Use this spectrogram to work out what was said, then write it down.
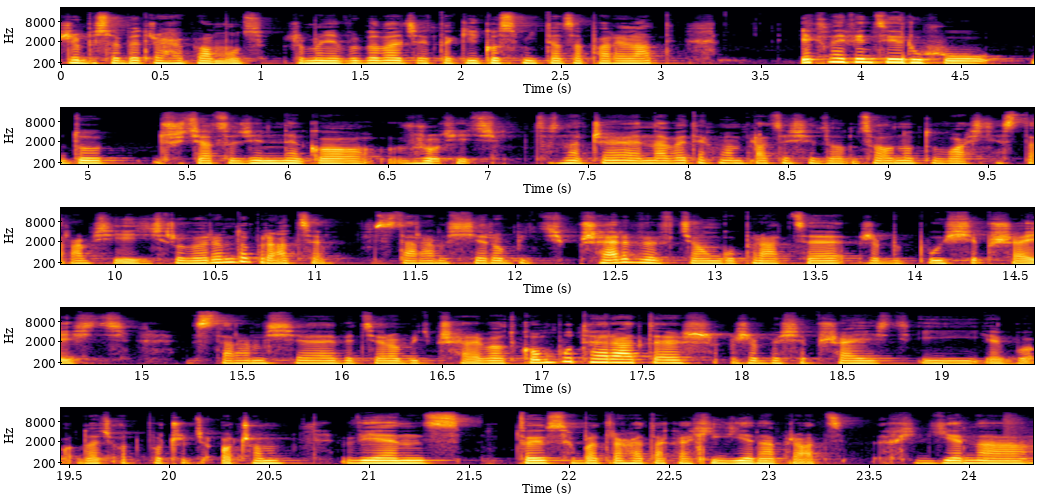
żeby sobie trochę pomóc, żeby nie wyglądać jak taki kosmita za parę lat, jak najwięcej ruchu do życia codziennego wrzucić. To znaczy, nawet jak mam pracę siedzącą, no to właśnie staram się jeździć rowerem do pracy. Staram się robić przerwy w ciągu pracy, żeby pójść się przejść. Staram się, wiecie, robić przerwy od komputera też, żeby się przejść i jakby dać odpocząć oczom. Więc to jest chyba trochę taka higiena pracy. Higiena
